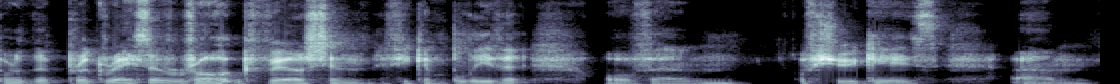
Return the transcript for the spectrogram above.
were the progressive rock version, if you can believe it, of um, of shoegaze. Um,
